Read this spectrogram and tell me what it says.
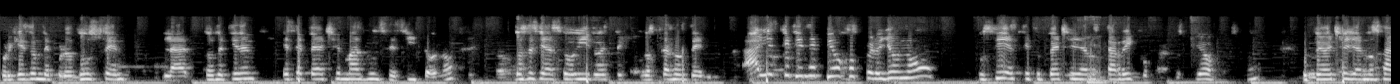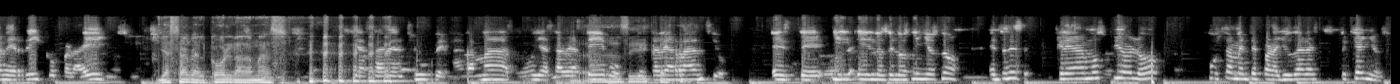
porque es donde producen, la, donde tienen ese pH más dulcecito, ¿no? No sé si has oído este, los casos de, ay, es que tiene piojos, pero yo no. Pues sí, es que tu pH ya no está rico para los piojos, ¿no? Tu pH ya no sabe rico para ellos. Ya sabe alcohol nada más. Ya sabe al chupe nada más, ¿no? Ya sabe a ah, cebo, ya sabe a rancio. Este, y, los de los niños no. Entonces, creamos Piolo justamente para ayudar a estos pequeños.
